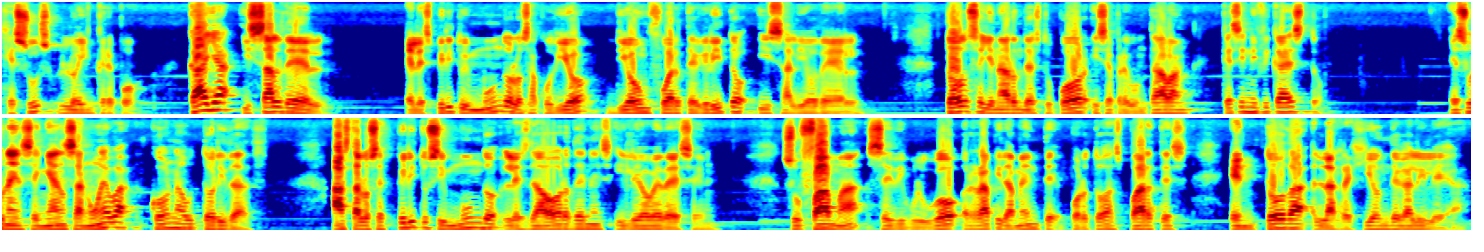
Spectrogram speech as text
Jesús lo increpó. Calla y sal de él. El espíritu inmundo lo sacudió, dio un fuerte grito y salió de él. Todos se llenaron de estupor y se preguntaban, ¿qué significa esto? Es una enseñanza nueva con autoridad. Hasta los espíritus inmundos les da órdenes y le obedecen. Su fama se divulgó rápidamente por todas partes en toda la región de Galilea.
